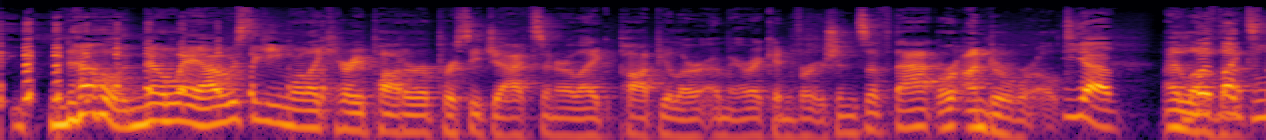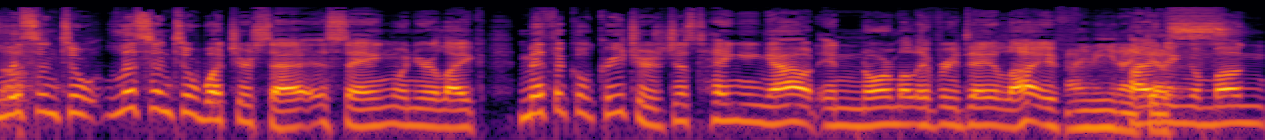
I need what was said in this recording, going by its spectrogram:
no, no way. I was thinking more like Harry Potter or Percy Jackson or like popular American versions of that or Underworld. yeah. I love but like stuff. listen to listen to what you're sa- saying when you're like mythical creatures just hanging out in normal everyday life. I mean, I hiding guess among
